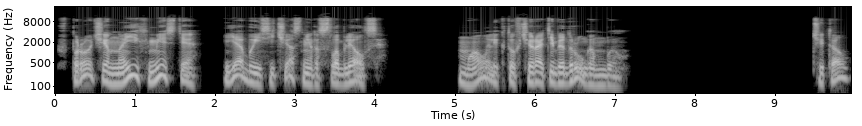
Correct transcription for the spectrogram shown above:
Впрочем, на их месте я бы и сейчас не расслаблялся. Мало ли кто вчера тебе другом был. Читал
